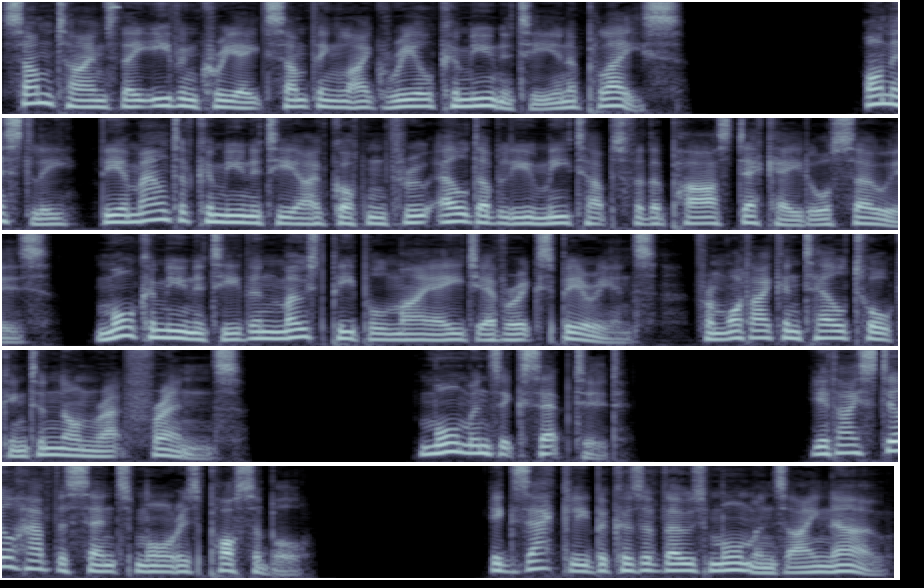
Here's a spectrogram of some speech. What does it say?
Sometimes they even create something like real community in a place. Honestly, the amount of community I've gotten through LW meetups for the past decade or so is more community than most people my age ever experience, from what I can tell talking to non rat friends. Mormons accepted. Yet I still have the sense more is possible. Exactly because of those Mormons I know.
